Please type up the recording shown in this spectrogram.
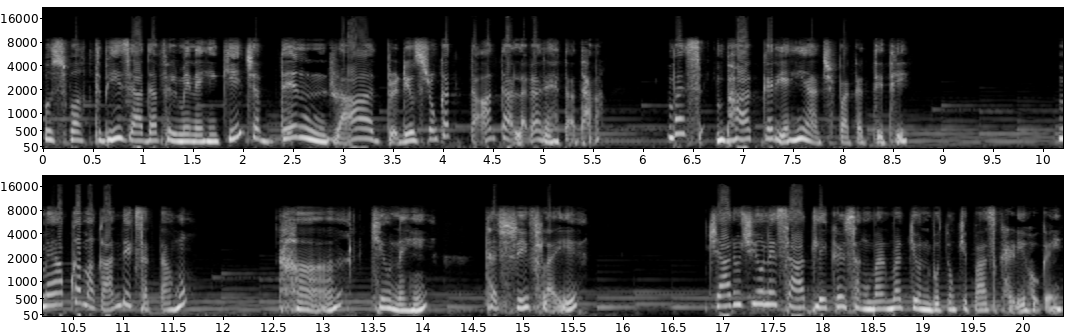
उस वक्त भी ज़्यादा फ़िल्में नहीं की जब दिन रात प्रोड्यूसरों का तांता लगा रहता था। बस भाग कर यहीं आ छुपा करती थी। मैं आपका मकान देख सकता हूँ? हाँ क्यों नहीं? तशरीफ़ लाइए। चारू जी उन्हें साथ लेकर संगमरमर के उन बुतों के पास खड़ी हो गई।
